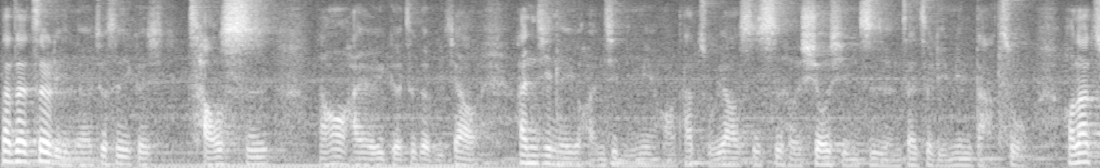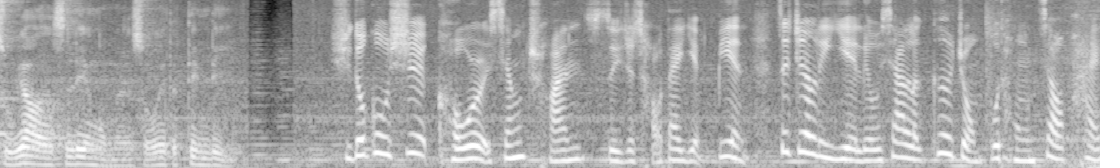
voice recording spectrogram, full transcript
那在这里呢，就是一个潮湿，然后还有一个这个比较安静的一个环境里面哈，它主要是适合修行之人在这里面打坐。好，那主要的是练我们所谓的定力。许多故事口耳相传，随着朝代演变，在这里也留下了各种不同教派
